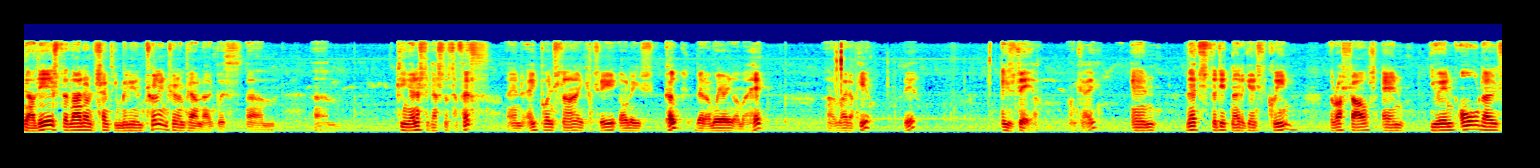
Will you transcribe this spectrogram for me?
Now there's the 970 million trillion trillion pound note with um, um, King Ernest Augustus V and eight point star you can see on his coat that I'm wearing on my head uh, right up here there is there okay and that's the debt note against the Queen the Rothschilds and UN all those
